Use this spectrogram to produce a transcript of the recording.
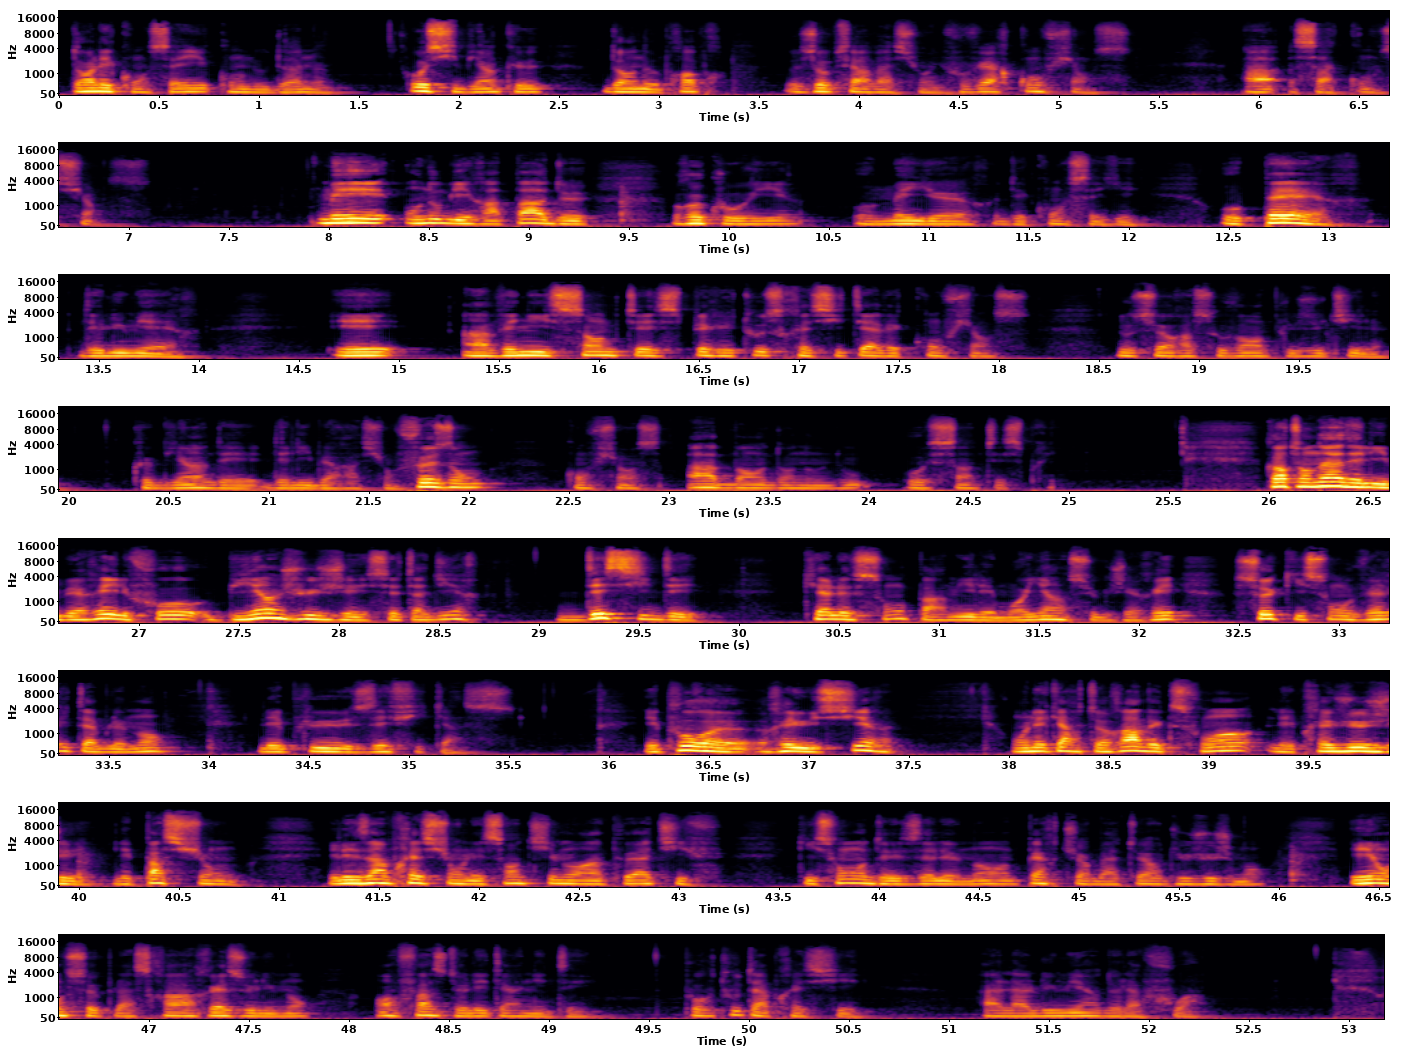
dans les conseils qu'on nous donne, aussi bien que dans nos propres observations. Il faut faire confiance à sa conscience. Mais on n'oubliera pas de recourir au meilleur des conseillers, au Père des Lumières, et un Veni Sancte Spiritus récité avec confiance nous sera souvent plus utile que bien des délibérations. Faisons confiance, abandonnons-nous au Saint-Esprit. Quand on a délibéré, il faut bien juger, c'est-à-dire décider quels sont parmi les moyens suggérés ceux qui sont véritablement les plus efficaces. Et pour euh, réussir, on écartera avec soin les préjugés, les passions et les impressions, les sentiments un peu hâtifs, qui sont des éléments perturbateurs du jugement, et on se placera résolument en face de l'éternité, pour tout apprécier, à la lumière de la foi.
